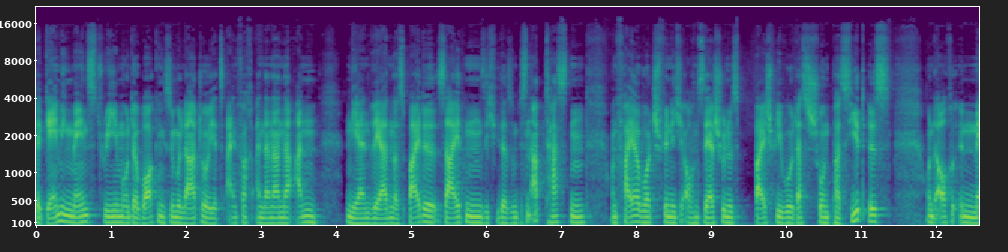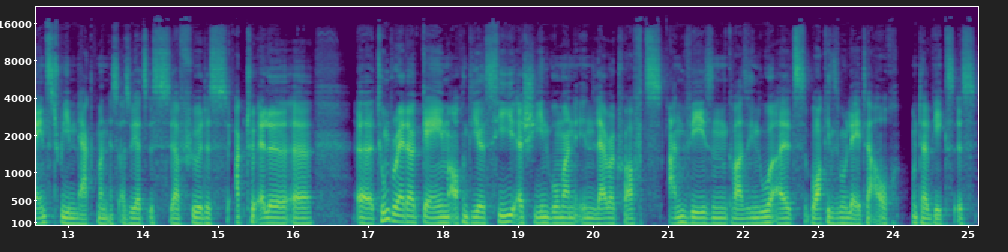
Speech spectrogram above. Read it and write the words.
der Gaming Mainstream und der Walking Simulator jetzt einfach aneinander annähern werden, dass beide Seiten sich wieder so ein bisschen abtasten. Und Firewatch finde ich auch ein sehr schönes Beispiel, wo das schon passiert ist. Und auch im Mainstream merkt man es. Also jetzt ist ja für das aktuelle äh, äh, Tomb Raider Game auch ein DLC erschien, wo man in Lara Crofts Anwesen quasi nur als Walking Simulator auch unterwegs ist.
